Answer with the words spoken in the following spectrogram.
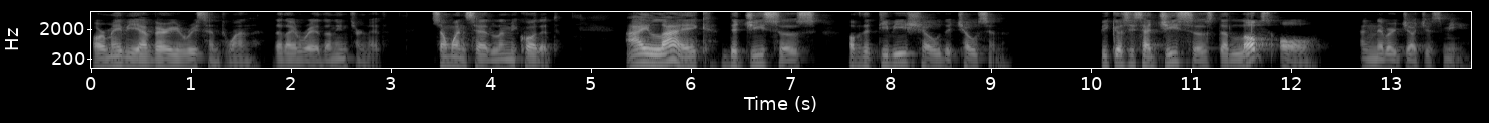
Or maybe a very recent one that I read on internet. Someone said, let me quote it. I like the Jesus of the TV show The Chosen because it's a Jesus that loves all and never judges me.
